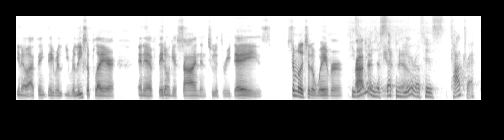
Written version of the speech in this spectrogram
you know, I think they re- you release a player, and if they don't get signed in two to three days, similar to the waiver He's only in the, in the second NFL, year of his contract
